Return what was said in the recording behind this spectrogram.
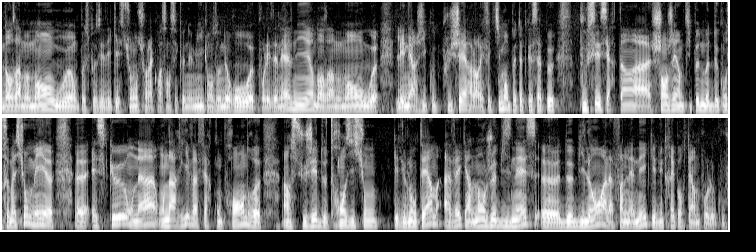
dans un moment où euh, on peut se poser des questions sur la croissance économique en zone euro euh, pour les années à venir, dans un moment où euh, l'énergie coûte plus cher. Alors effectivement, peut-être que ça peut pousser certains à changer un petit peu de mode de consommation, mais est-ce qu'on on arrive à faire comprendre un sujet de transition qui est du long terme avec un enjeu business de bilan à la fin de l'année qui est du très court terme pour le coup?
